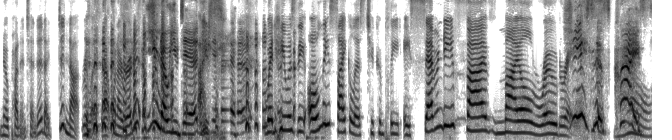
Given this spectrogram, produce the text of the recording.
no pun intended. I did not realize that when I wrote it. you know you did. I You did. when he was the only cyclist to complete a 75 mile road race. Jesus Christ. Wow.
